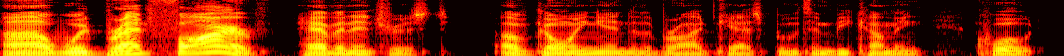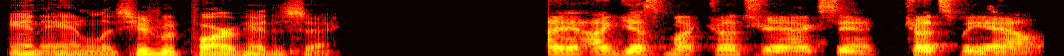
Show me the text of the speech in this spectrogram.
Uh, would Brett Favre have an interest of going into the broadcast booth and becoming, quote, an analyst? Here's what Favre had to say. I, I guess my country accent cuts me out.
